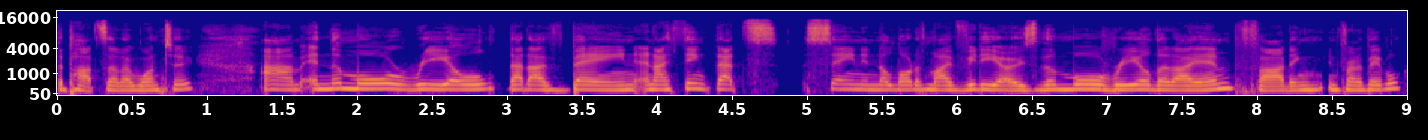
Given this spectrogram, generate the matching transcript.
the parts that I want to, um, and the more real that I've been. And I think that's seen in a lot of my videos. The more real that I am, farting in front of people,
